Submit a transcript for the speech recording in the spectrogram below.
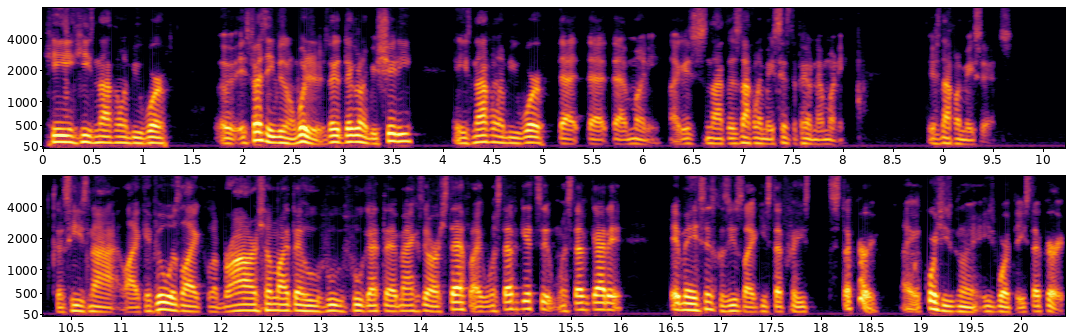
he he's not going to be worth, uh, especially if he's on Wizards. They're, they're going to be shitty, and he's not going to be worth that that that money. Like it's just not. It's not going to make sense to pay him that money. It's not going to make sense because he's not like if it was like LeBron or something like that who who who got that max there or Steph. Like when Steph gets it, when Steph got it, it made sense because he's like he's Steph he's Steph Curry. Like of course he's gonna he's worth it. He's Steph Curry,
